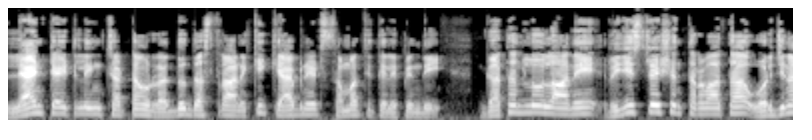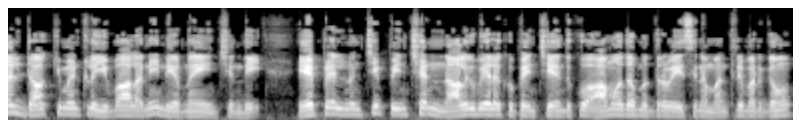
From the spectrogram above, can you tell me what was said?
ల్యాండ్ టైటిలింగ్ చట్టం రద్దు దస్త్రానికి కేబినెట్ సమ్మతి తెలిపింది. గతంలో లానే రిజిస్ట్రేషన్ తర్వాత ఒరిజినల్ డాక్యుమెంట్లు ఇవ్వాలని నిర్ణయించింది. ఏప్రిల్ నుంచి పింఛన్ నాలుగు వేలకు పెంచేందుకు ఆమోదముద్ర వేసిన మంత్రివర్గం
